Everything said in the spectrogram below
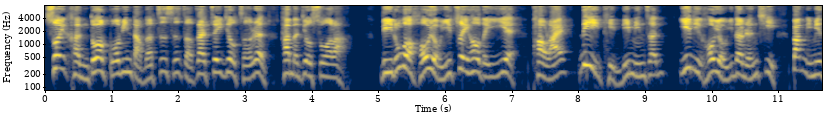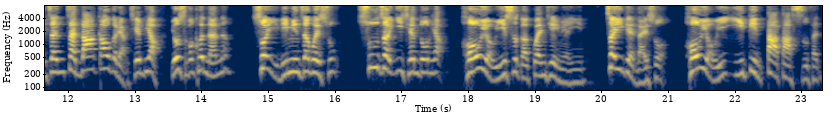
所以很多国民党的支持者在追究责任，他们就说了：你如果侯友谊最后的一页跑来力挺林明珍，以你侯友谊的人气，帮林明珍再拉高个两千票，有什么困难呢？所以林明珍会输，输这一千多票，侯友谊是个关键原因。这一点来说，侯友谊一定大大失分，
